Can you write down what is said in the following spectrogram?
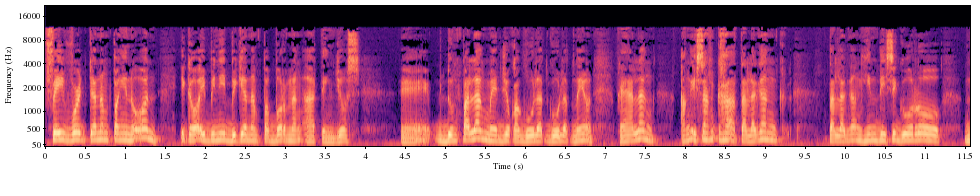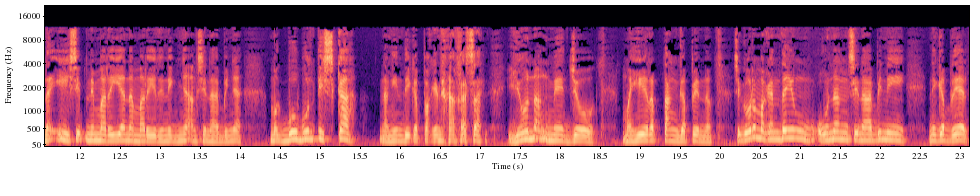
Favored ka ng Panginoon. Ikaw ay binibigyan ng pabor ng ating Diyos. Eh, doon pa lang medyo kagulat-gulat na yon. Kaya lang, ang isang ka talagang talagang hindi siguro naisip ni Maria na maririnig niya ang sinabi niya, magbubuntis ka nang hindi ka pa kinakasal. Yun ang medyo mahirap tanggapin. No? Siguro maganda yung unang sinabi ni, ni Gabriel,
